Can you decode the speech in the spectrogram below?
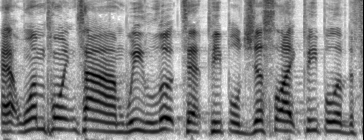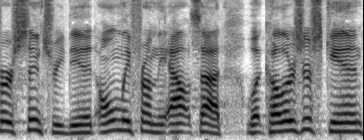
At one point in time, we looked at people just like people of the first century did, only from the outside. What color's your skin?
